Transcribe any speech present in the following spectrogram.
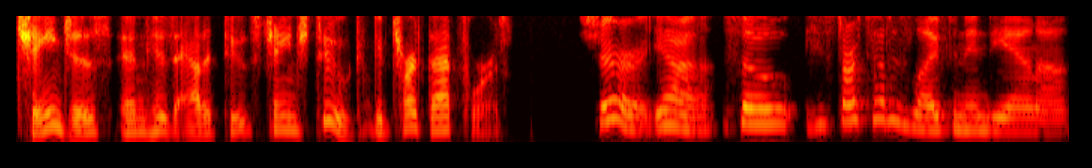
changes and his attitudes change too. Can you chart that for us? Sure. Yeah. So he starts out his life in Indiana.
